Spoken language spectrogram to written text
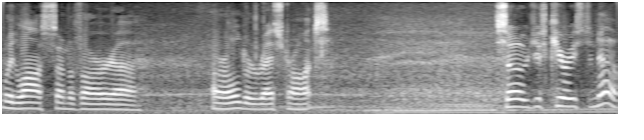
we lost some of our uh, our older restaurants. So, just curious to know.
